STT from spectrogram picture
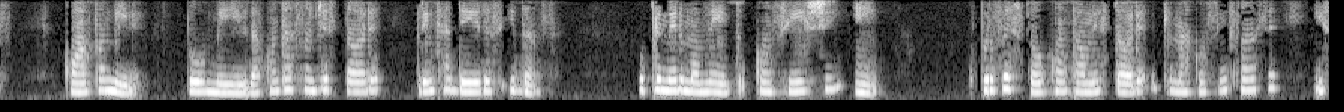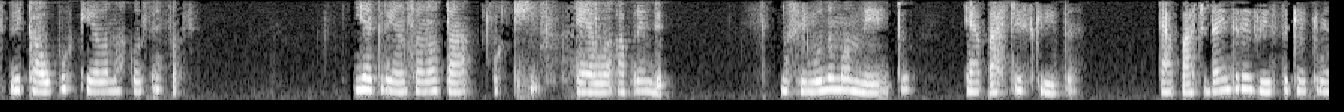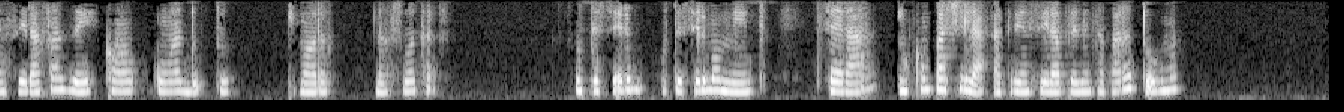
com a família, por meio da contação de história, brincadeiras e dança. O primeiro momento consiste em o professor contar uma história que marcou sua infância e explicar o porquê ela marcou sua infância. E a criança anotar o que ela aprendeu. No segundo momento é a parte escrita, é a parte da entrevista que a criança irá fazer com algum adulto que mora na sua casa. O terceiro, o terceiro momento será em compartilhar. A criança irá apresentar para a turma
